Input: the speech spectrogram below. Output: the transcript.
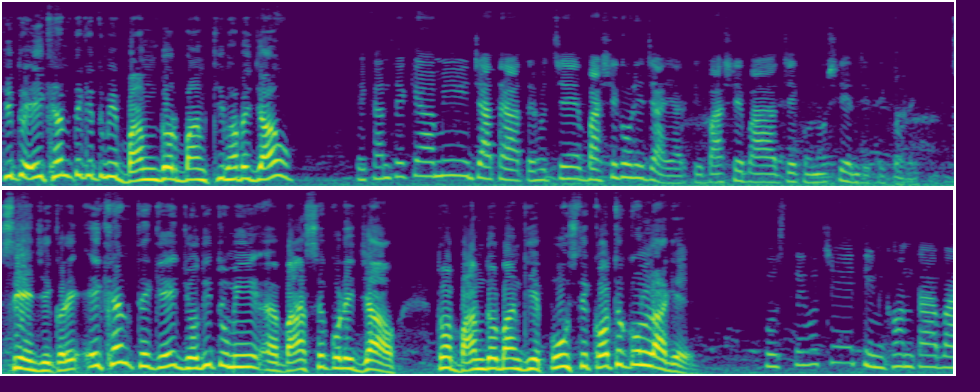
কিন্তু এইখান থেকে তুমি বান্দরবান কীভাবে যাও? এখান থেকে আমি যাতায়াতে হচ্ছে বাসে করে যাই আর কি বাসে বা যে কোনো সিএনজিতে করে। সিএনজি করে। এখান থেকে যদি তুমি বাসে করে যাও তোমার বান্দরবান গিয়ে পৌঁছতে কতক্ষণ লাগে? পৌঁছতে হচ্ছে তিন ঘণ্টা বা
